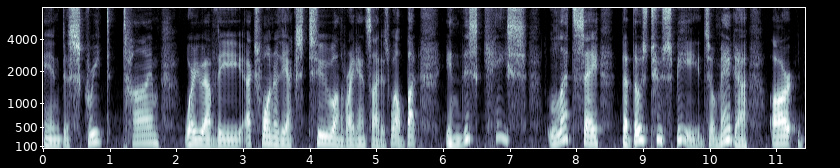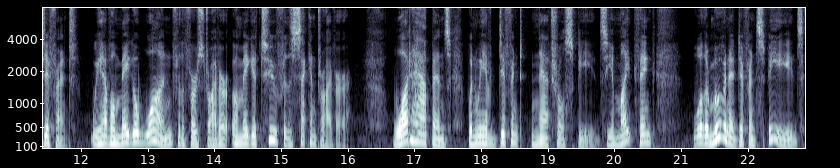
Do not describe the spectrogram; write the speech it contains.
in discrete time where you have the x1 or the x2 on the right hand side as well. But in this case, let's say that those two speeds, omega, are different we have omega 1 for the first driver, omega 2 for the second driver. what happens when we have different natural speeds. You might think, well, they're moving at different speeds,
